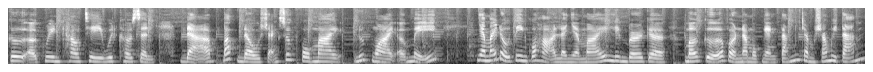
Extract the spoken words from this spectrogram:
cư ở Green County, Wisconsin đã bắt đầu sản xuất phô mai nước ngoài ở Mỹ. Nhà máy đầu tiên của họ là nhà máy Limburger, mở cửa vào năm 1868.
